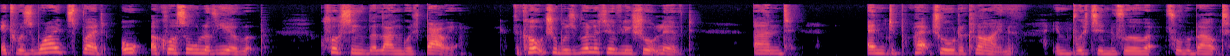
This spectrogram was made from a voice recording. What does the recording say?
It was widespread all across all of Europe, crossing the language barrier. The culture was relatively short lived and entered perpetual decline in Britain for, from about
